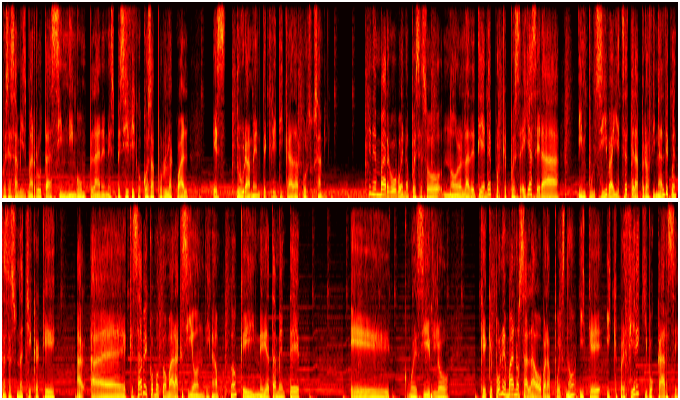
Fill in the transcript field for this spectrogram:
pues esa misma ruta sin ningún plan en específico, cosa por la cual es duramente criticada por sus amigos. Sin embargo, bueno, pues eso no la detiene porque pues ella será impulsiva y etcétera, pero a final de cuentas es una chica que, que sabe cómo tomar acción, digamos, ¿no? Que inmediatamente, eh, ¿cómo decirlo? Que, que, pone manos a la obra, pues, ¿no? Y que, y que prefiere equivocarse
